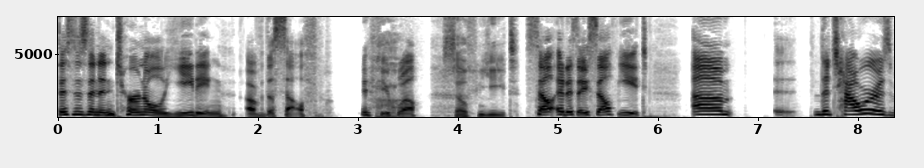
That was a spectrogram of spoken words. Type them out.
This is an internal yeeting of the self, if you Ah. will. Self yeet. Sel- it is a self yeet. Um, the tower is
